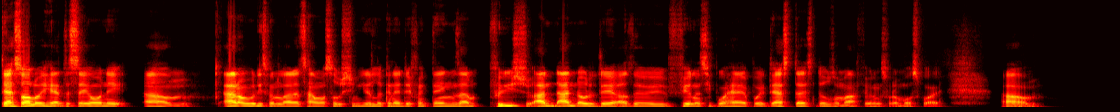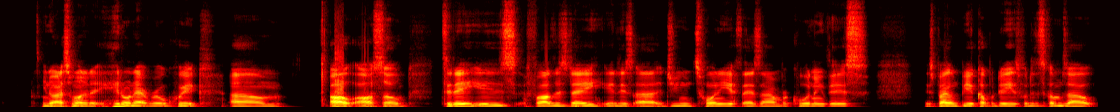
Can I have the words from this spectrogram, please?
That's all I have to say on it. Um, I don't really spend a lot of time on social media looking at different things. I'm pretty sure I, I know that there are other feelings people have, but that's that's those are my feelings for the most part. Um, you know, I just wanted to hit on that real quick. Um, oh, also today is Father's Day. It is uh June twentieth as I'm recording this. It's probably gonna be a couple days before this comes out,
